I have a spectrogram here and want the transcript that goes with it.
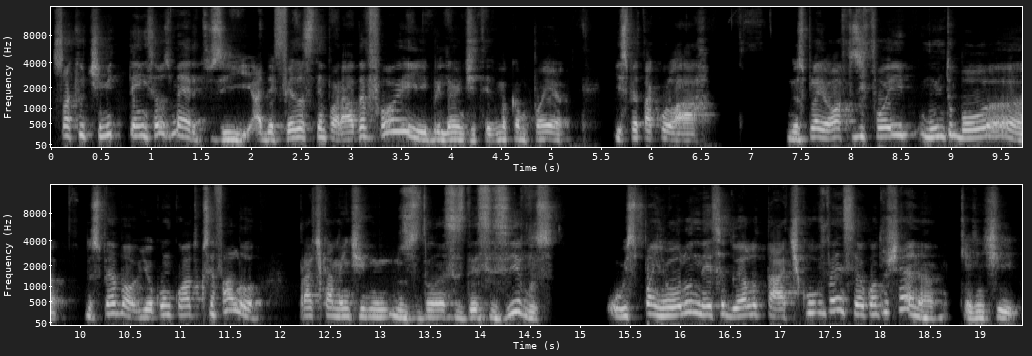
Só que o time tem seus méritos e a defesa dessa temporada foi brilhante, teve uma campanha espetacular nos playoffs e foi muito boa no Super Bowl. E eu concordo com o que você falou. Praticamente nos lances decisivos, o espanholo, nesse duelo tático, venceu contra o Shannon, que a gente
